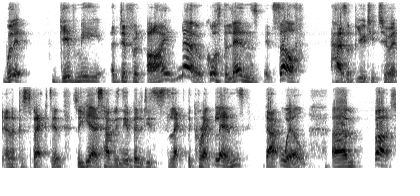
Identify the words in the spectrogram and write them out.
will it give me a different eye? No, of course, the lens itself has a beauty to it and a perspective. So, yes, having the ability to select the correct lens, that will. Um, but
